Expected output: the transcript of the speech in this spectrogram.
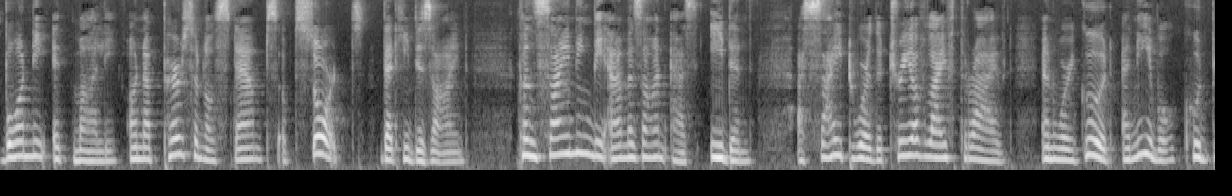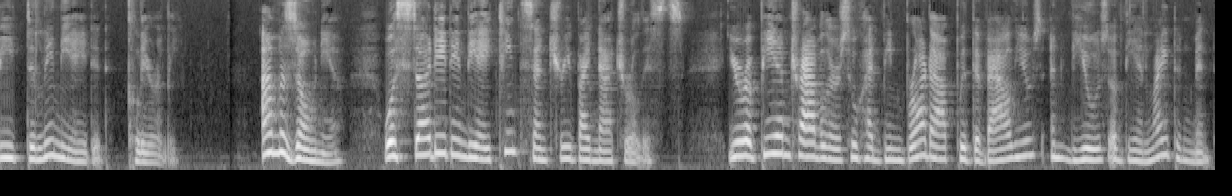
Boni et Mali on a personal stamps of sorts that he designed, consigning the Amazon as Eden, a site where the tree of life thrived and where good and evil could be delineated clearly. Amazonia was studied in the 18th century by naturalists, European travelers who had been brought up with the values and views of the Enlightenment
